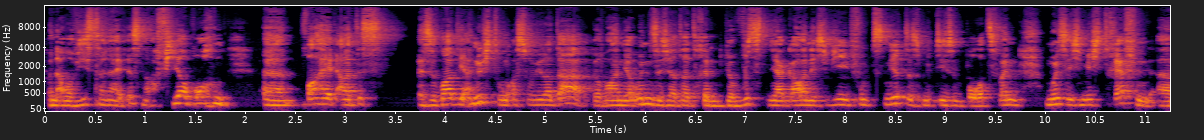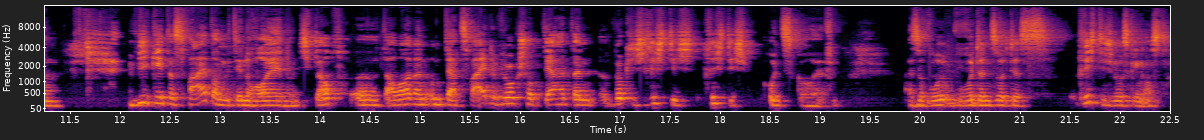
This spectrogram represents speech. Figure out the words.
Und aber wie es dann halt ist, nach vier Wochen äh, war halt auch das also war die Ernüchterung erstmal wieder da. Wir waren ja unsicher da drin. Wir wussten ja gar nicht, wie funktioniert das mit diesen Boards? Wann muss ich mich treffen? Ähm, wie geht das weiter mit den Rollen? Und ich glaube, äh, da war dann, und der zweite Workshop, der hat dann wirklich richtig, richtig uns geholfen. Also wo, wo dann so das richtig losging erst.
